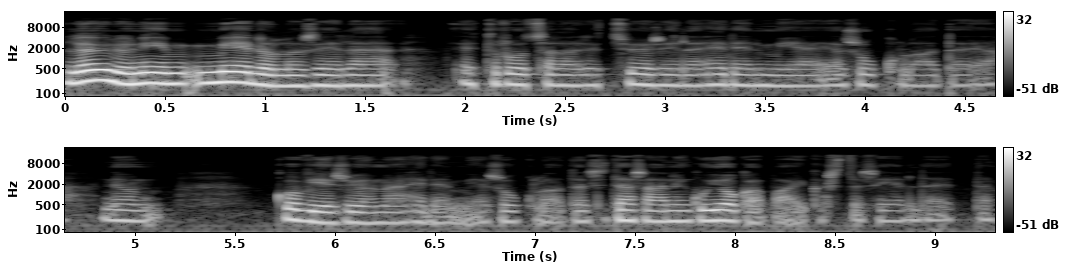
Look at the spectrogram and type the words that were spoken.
löyly niin miedolla siellä että ruotsalaiset syö siellä hedelmiä ja suklaata ja ne on kovia syömään hedelmiä ja suklaata. Sitä saa niin kuin joka paikasta sieltä. Että.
